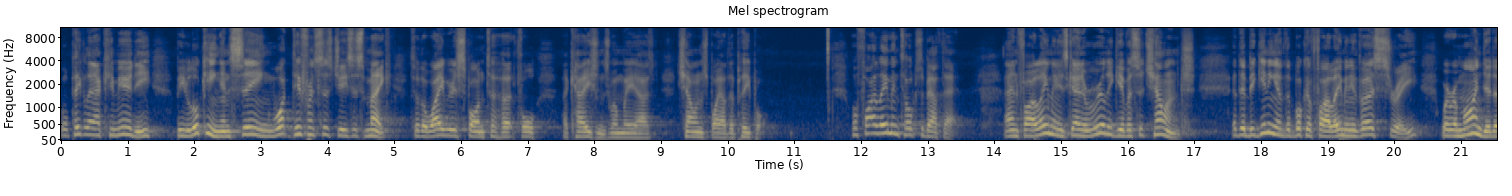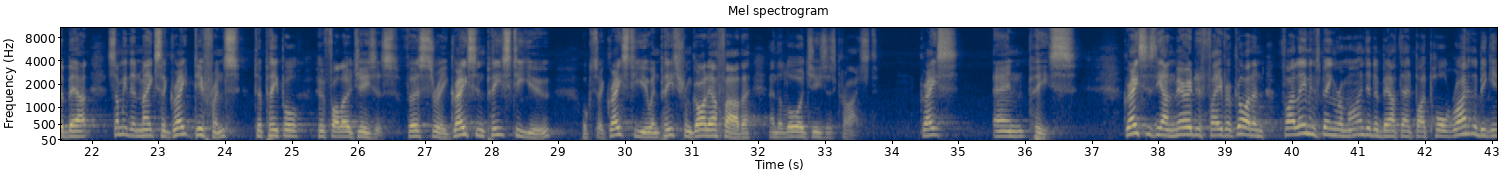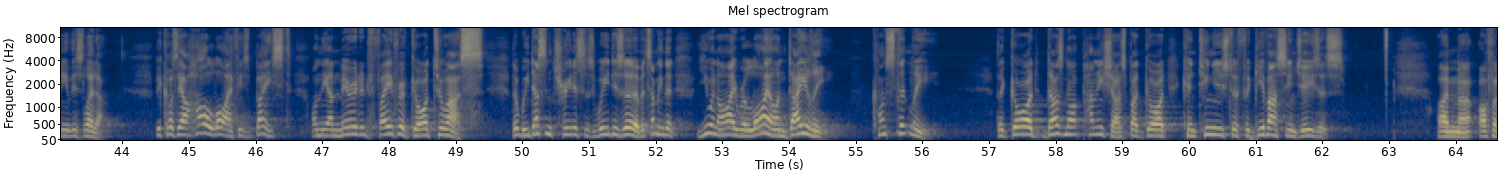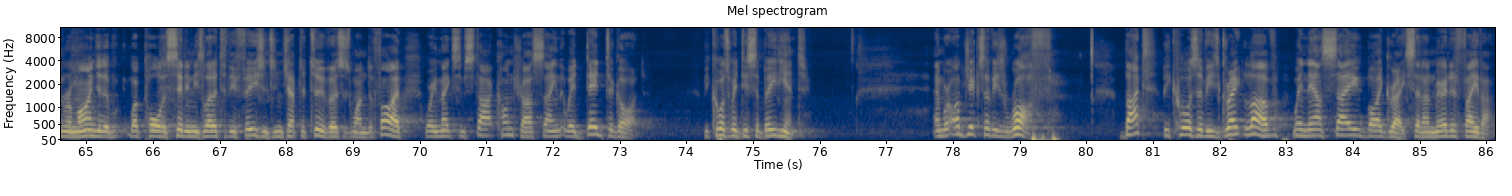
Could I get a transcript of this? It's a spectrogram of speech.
Will people in our community be looking and seeing what differences Jesus make to the way we respond to hurtful occasions when we are challenged by other people. Well, Philemon talks about that. And Philemon is going to really give us a challenge. At the beginning of the book of Philemon, in verse 3, we're reminded about something that makes a great difference to people who follow Jesus. Verse 3 Grace and peace to you, or so grace to you and peace from God our Father and the Lord Jesus Christ. Grace and peace. Grace is the unmerited favour of God, and Philemon's being reminded about that by Paul right at the beginning of this letter. Because our whole life is based on the unmerited favour of God to us, that we doesn't treat us as we deserve. It's something that you and I rely on daily, constantly. That God does not punish us, but God continues to forgive us in Jesus. I'm uh, often reminded of what Paul has said in his letter to the Ephesians in chapter 2, verses 1 to 5, where he makes some stark contrast saying that we're dead to God because we're disobedient. And we're objects of his wrath. But because of his great love, we're now saved by grace, that unmerited favour.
